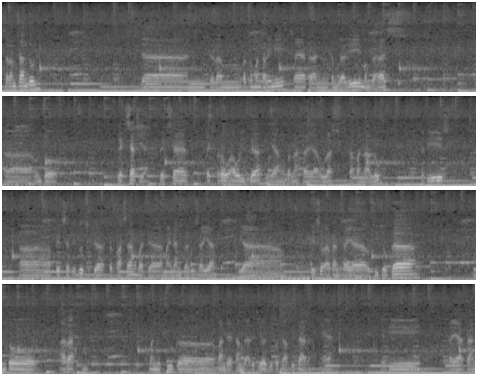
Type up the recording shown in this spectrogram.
salam santun. Dan dalam pertemuan kali ini saya akan kembali membahas uh, untuk backset ya, backset Tektro Auriga yang pernah saya ulas kapan lalu. Jadi uh, backset itu sudah terpasang pada mainan baru saya yang besok akan saya uji coba untuk arah menuju ke Pantai Tambak Rejo di Kota Blitar ya. Jadi saya akan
